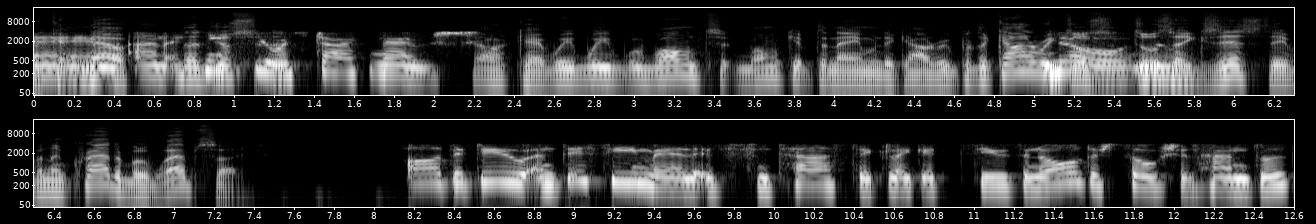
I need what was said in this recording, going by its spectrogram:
Okay, um, now, and I think just, you were starting out. Okay, we, we, we won't won't give the name of the gallery, but the gallery no, does does no. exist. They have an incredible website. Oh, they do. And this email is fantastic. Like it's using all their social handles,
